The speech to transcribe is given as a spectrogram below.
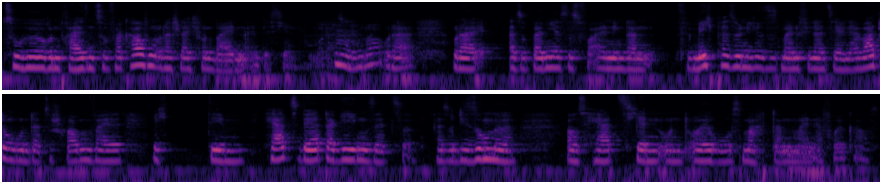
zu höheren Preisen zu verkaufen oder vielleicht von beiden ein bisschen oder so. Hm. Ne? Oder, oder also bei mir ist es vor allen Dingen dann, für mich persönlich ist es meine finanziellen Erwartungen runterzuschrauben, weil ich dem Herzwert dagegen setze. Also die Summe aus Herzchen und Euros macht dann meinen Erfolg aus.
